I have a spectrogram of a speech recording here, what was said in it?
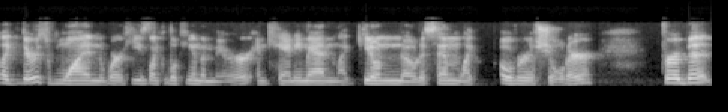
like there's one where he's like looking in the mirror and candyman like you don't notice him like over his shoulder for a bit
